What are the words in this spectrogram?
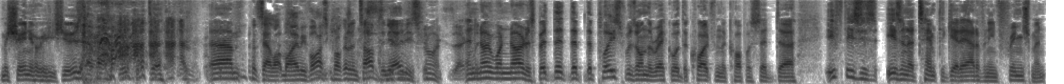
machinery is used. That but, uh, um, It sound like Miami Vice, Crockett and Tubbs in the 80s. Right. And no one noticed. But the, the, the police was on the record. The quote from the copper said, uh, if this is, is an attempt to get out of an infringement,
